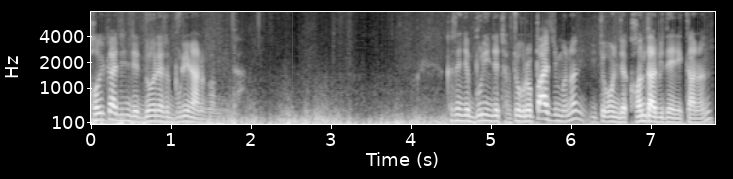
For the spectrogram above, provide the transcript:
거기까지 이제 논에서 물이 나는 겁니다. 그래서 이제 물이 이제 저쪽으로 빠지면은 이쪽은 이제 건답이 되니까는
